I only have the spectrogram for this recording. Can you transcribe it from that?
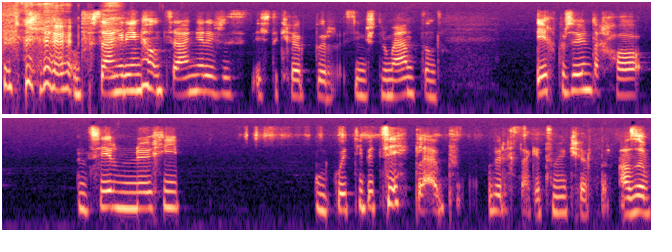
und für Sängerinnen und Sänger ist, es, ist der Körper das Instrument und ich persönlich habe eine sehr nahe und gute Beziehung, glaube würde ich sagen, zu meinem Körper. Also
